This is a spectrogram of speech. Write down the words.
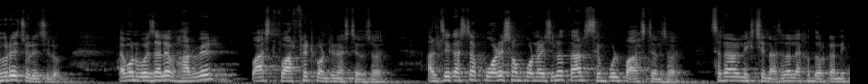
ধরে চলেছিল, এমন বোঝালে ভার্বের পাস্ট পারফেক্ট কন্টিনিউয়াস টেন্স হয়। আর যে কাজটা পরে সম্পন্ন হয়েছিল, তার সিম্পল পাস্ট টেন্স হয়। সেটা আর লিখছি না, সেটা লেখার দরকার নেই।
